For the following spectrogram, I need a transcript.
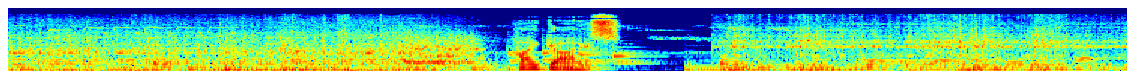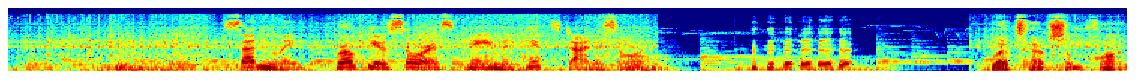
Hi guys. Suddenly, Brachiosaurus came and hits Dinosaur. Let's have some fun.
